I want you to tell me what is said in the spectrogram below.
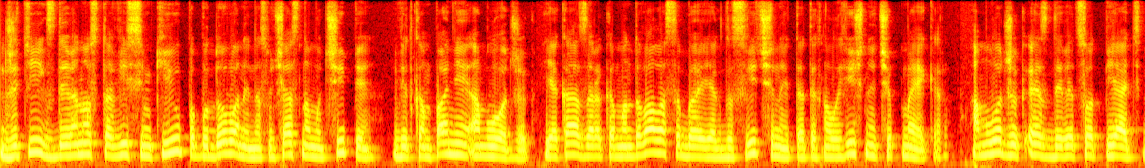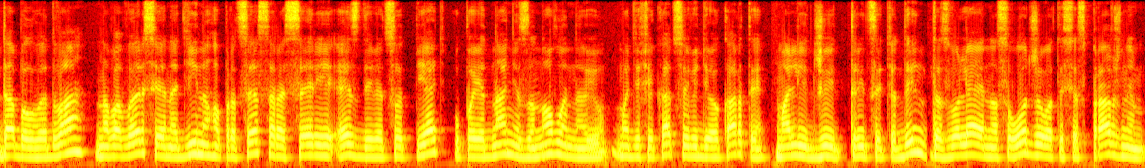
GTX 98Q побудований на сучасному чіпі від компанії Amlogic, яка зарекомендувала себе як досвідчений та технологічний чіпмейкер. Amlogic S905W2 нова версія надійного процесора серії S905 у поєднанні з оновленою модифікацією відеокарти Mali G31 дозволяє насолоджуватися справжнім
